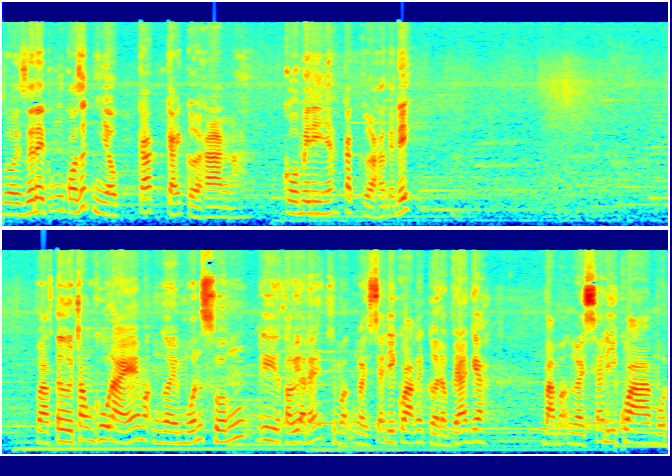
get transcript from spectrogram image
Rồi dưới đây cũng có rất nhiều các cái cửa hàng comedy nhé, các cửa hàng tiện ích Và từ trong khu này ấy, mọi người muốn xuống đi tàu điện ấy thì mọi người sẽ đi qua cái cửa đập vé kia và mọi người sẽ đi qua một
